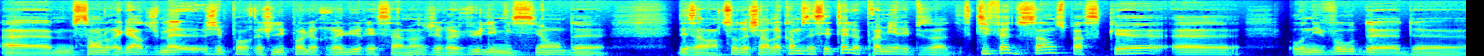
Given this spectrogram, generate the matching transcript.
euh, si on le regarde, je pas, je l'ai pas le relu récemment, j'ai revu l'émission de des aventures de Sherlock Holmes et c'était le premier épisode. Ce qui fait du sens parce que euh, au niveau de, de,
